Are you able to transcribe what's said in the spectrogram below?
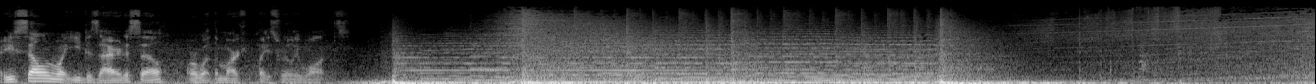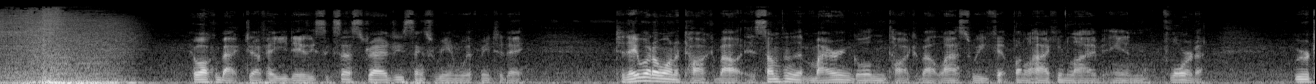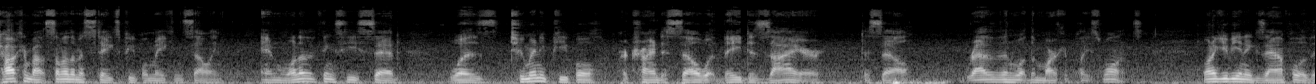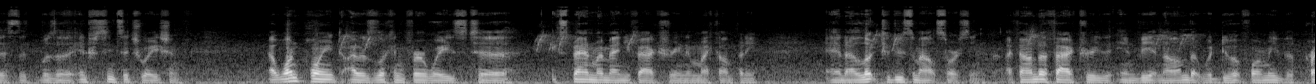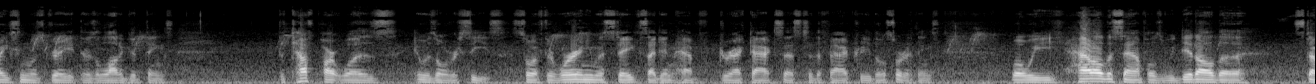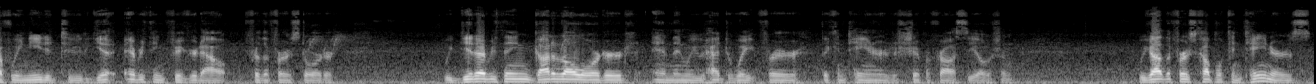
Are you selling what you desire to sell or what the marketplace really wants? Hey, welcome back. Jeff Hagee, Daily Success Strategies. Thanks for being with me today. Today, what I want to talk about is something that Myron Golden talked about last week at Funnel Hacking Live in Florida. We were talking about some of the mistakes people make in selling and one of the things he said was too many people are trying to sell what they desire to sell rather than what the marketplace wants. I want to give you an example of this. It was an interesting situation. At one point, I was looking for ways to expand my manufacturing in my company, and I looked to do some outsourcing. I found a factory in Vietnam that would do it for me. The pricing was great, there's a lot of good things. The tough part was it was overseas. So if there were any mistakes, I didn't have direct access to the factory, those sort of things. Well, we had all the samples, we did all the stuff we needed to to get everything figured out for the first order. We did everything, got it all ordered, and then we had to wait for the container to ship across the ocean. We got the first couple containers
